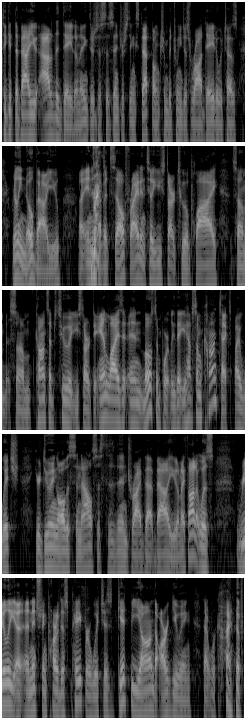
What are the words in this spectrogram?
to get the value out of the data. And I think there's just this interesting step function between just raw data, which has really no value, uh, in right. and of itself, right? Until you start to apply some, some concepts to it, you start to analyze it, and most importantly, that you have some context by which you're doing all this analysis to then drive that value. And I thought it was really a, an interesting part of this paper, which is get beyond the arguing that we're kind of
